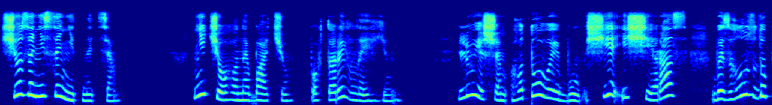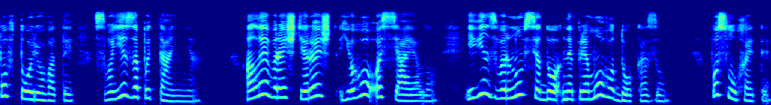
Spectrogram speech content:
Що за нісенітниця? Нічого не бачу, повторив Легіон. Люїшем готовий був ще і ще раз безглуздо повторювати своє запитання. Але, врешті-решт, його осяяло, і він звернувся до непрямого доказу. Послухайте,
